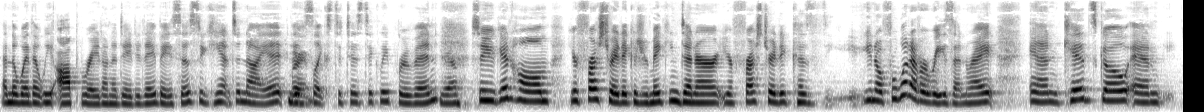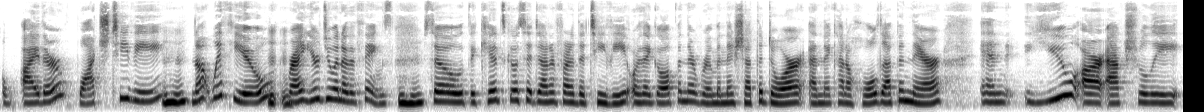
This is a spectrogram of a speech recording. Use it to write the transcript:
and the way that we operate on a day-to-day basis. So you can't deny it. It's like statistically proven. Yeah. So you get home, you're frustrated because you're making dinner, you're frustrated because you know for whatever reason, right? And kids go and either watch TV, Mm-hmm. not with you, right? You're doing other things. So the kids go sit down in front of the TV or they go up in their room and they shut the door and they kind of holed up in there and you are actually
